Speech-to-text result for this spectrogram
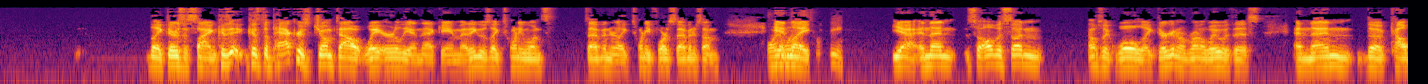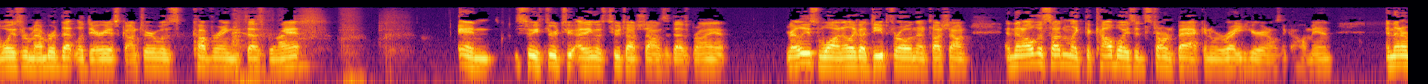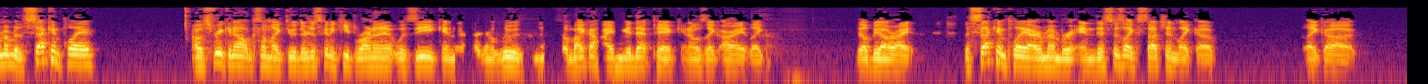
like there's a sign because because the Packers jumped out way early in that game. I think it was like 21 seven or like twenty four seven or something. And like, yeah, and then so all of a sudden, I was like, whoa, like they're gonna run away with this. And then the Cowboys remembered that Ladarius Gunter was covering Dez Bryant, and so he threw two. I think it was two touchdowns to Dez Bryant, or at least one, like a deep throw and then a touchdown. And then all of a sudden, like the Cowboys had stormed back and we're right here, and I was like, oh man. And then I remember the second play. I was freaking out because I'm like, dude, they're just going to keep running it with Zeke and they're going to lose. So Micah Hyde made that pick, and I was like, all right, like they'll be all right. The second play I remember, and this is like such an like a like a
